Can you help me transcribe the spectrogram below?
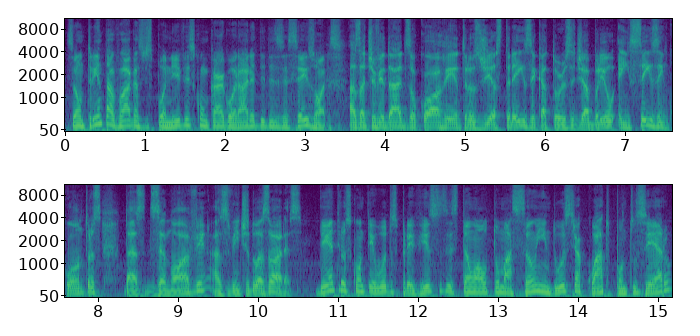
São 30 vagas disponíveis com carga horária de 16 horas. As atividades ocorrem entre os dias 3 e 14 de abril em seis encontros, das 19 às 22 horas. Dentre os conteúdos previstos estão a automação e indústria 4.0,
